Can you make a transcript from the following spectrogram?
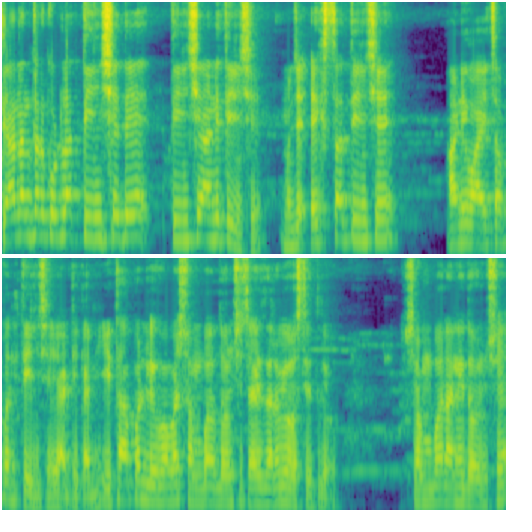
त्यानंतर कुठला? तीनशे ते तीनशे आणि तीनशे. म्हणजे एक्सचा तीनशे आणि वायचा पण तीनशे या ठिकाणी. इथं आपण लिहू बाबा शंभर दोनशे चाळीस जरा व्यवस्थित लिहू. शंभर आणि दोनशे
